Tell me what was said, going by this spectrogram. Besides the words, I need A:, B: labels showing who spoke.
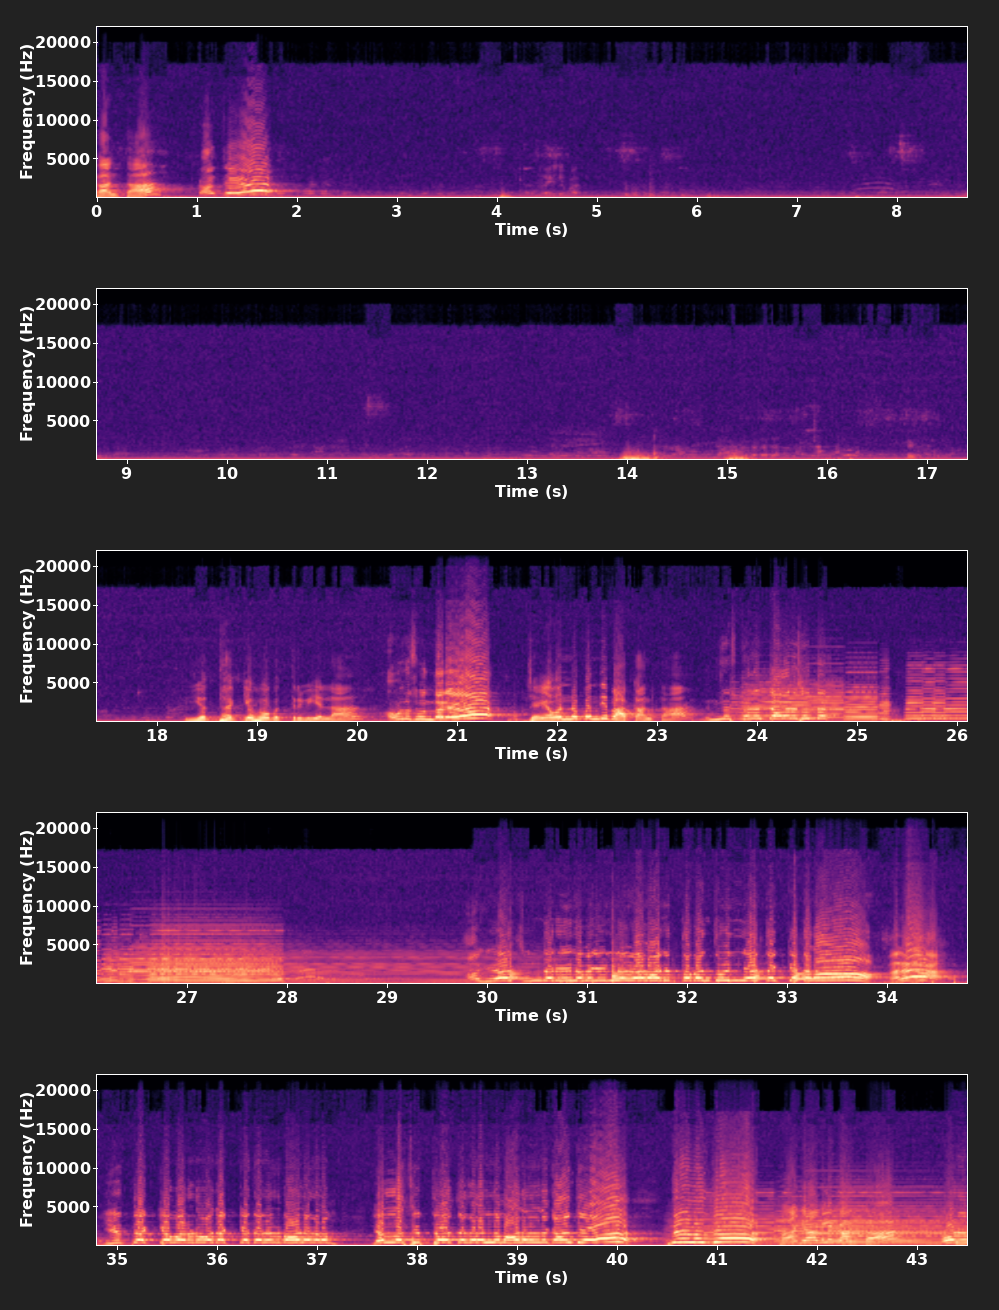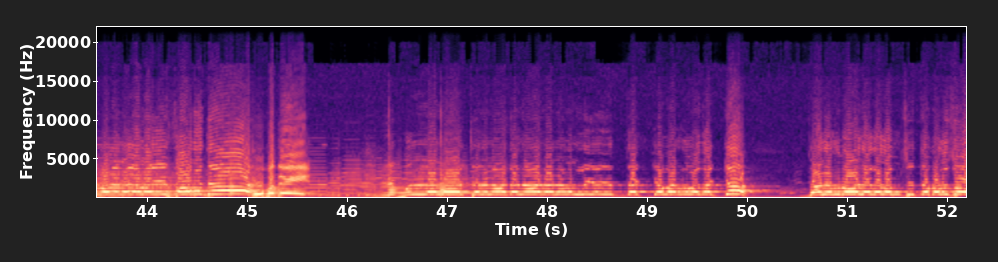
A: ಕಾಂತ?
B: ಕಾಂತೆ?
A: ಯುದ್ಧಕ್ಕೆ ಹೋಗುತ್ತಿರುವಿಯಲ್ಲ?
B: ಹೌದು ಸುಂದರಿ.
A: ಜಯವನ್ನು ಬಂದಿ ಬಾ ಕಾಂತ.
B: ನಿನ್ನಷ್ಟಂತ ಅವನ ಸುಂದರ. ಹಾಗೆ ಸುಂದರಿ ನಮಗೆ ಇನ್ನು ವೇಳಾಗುತ್ತಾ ಬಂತು ಇನ್ನೇತಕ್ಕೆ ತಡ? ಯುದ್ಧಕ್ಕೆ ಹೊರಡುವುದಕ್ಕೆ ಧನುರ್ಬಾಣಗಳ ಎಲ್ಲ ಸಿದ್ಧತೆಗಳನ್ನು ಮಾಡಲು ಕಾಂತಿ! ದೇವಂತೆ!
A: ಹಾಗೆ ಆಗ್ಲಿ ಕಾಂತ.
B: ಓಡಿ ಈ ಯುದ್ಧಕ್ಕೆ ಹೊರಡುವುದಕ್ಕೆ ಧನುರ್ಬಾಣಗಳನ್ನು ಸಿದ್ಧಪಡಿಸುವ!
